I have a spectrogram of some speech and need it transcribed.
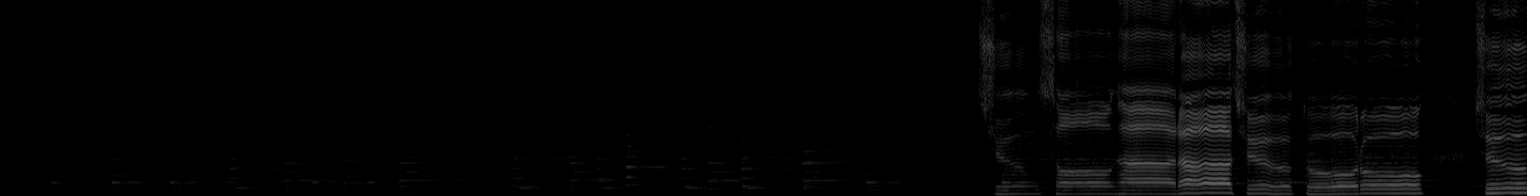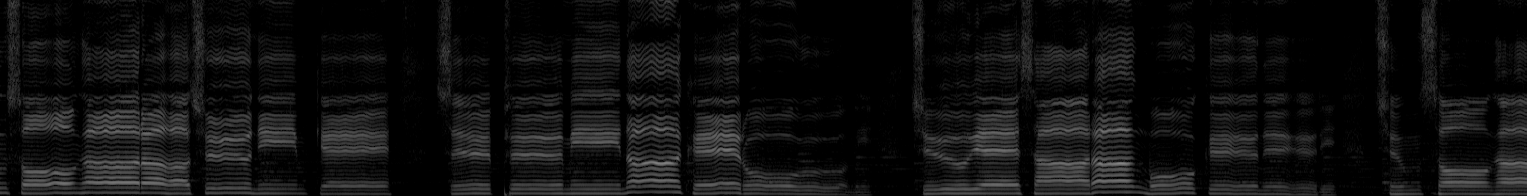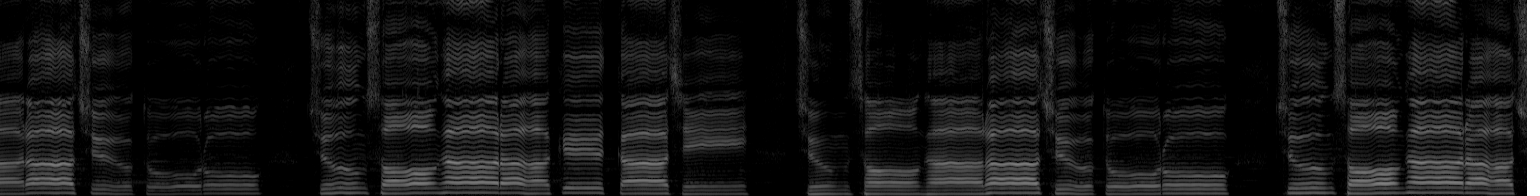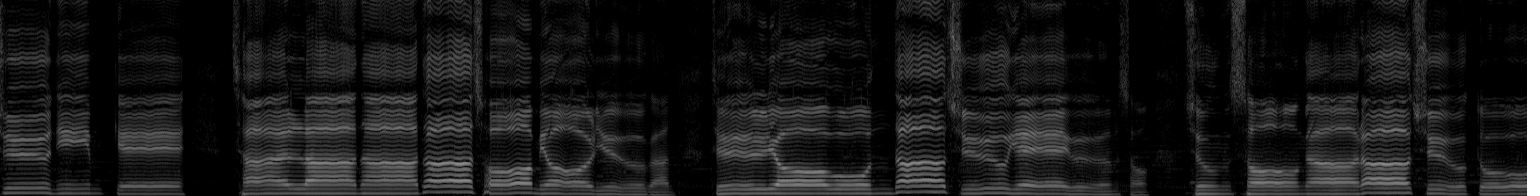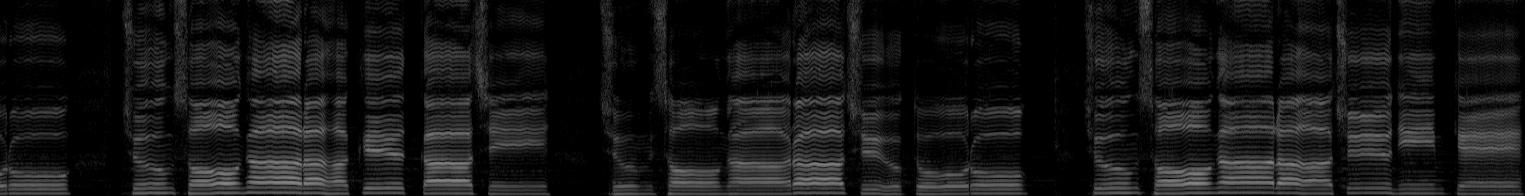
충성하라 죽도록 충성하라 주님께 슬픔이나 괴로움이 주의 사랑 못 끊으리 충성하라 죽도록 충성하라 끝까지 충성하라 죽도록 충성하라 주님께 찬란하다 저멸유관 들려온다 주의 음성 충성하라 죽도록 충성하라 끝까지 충성하라 죽도록 충성하라 주님께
